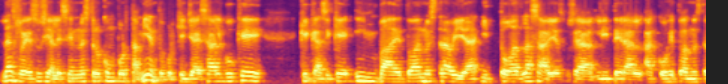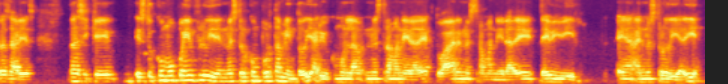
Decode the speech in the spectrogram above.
las redes sociales en nuestro comportamiento, porque ya es algo que que casi que invade toda nuestra vida y todas las áreas, o sea, literal, acoge todas nuestras áreas. Así que esto cómo puede influir en nuestro comportamiento diario, como en la, nuestra manera de actuar, en nuestra manera de, de vivir eh, en nuestro día a día.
